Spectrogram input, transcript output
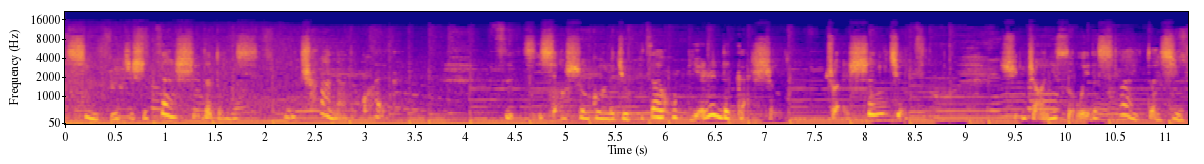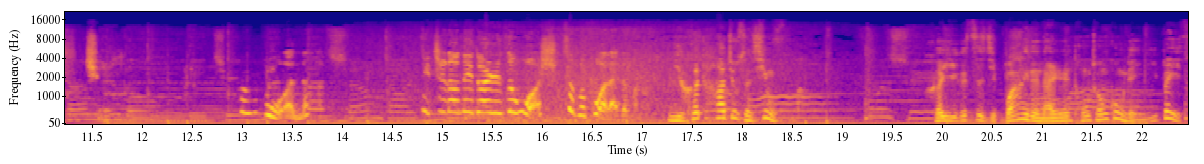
幸福只是暂时的东西。一刹那的快感，自己享受过了就不在乎别人的感受，转身就走，寻找你所谓的下一段幸福去了。而我呢？你知道那段日子我是怎么过来的吗？你和他就算幸福吗？和一个自己不爱的男人同床共枕一辈子，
